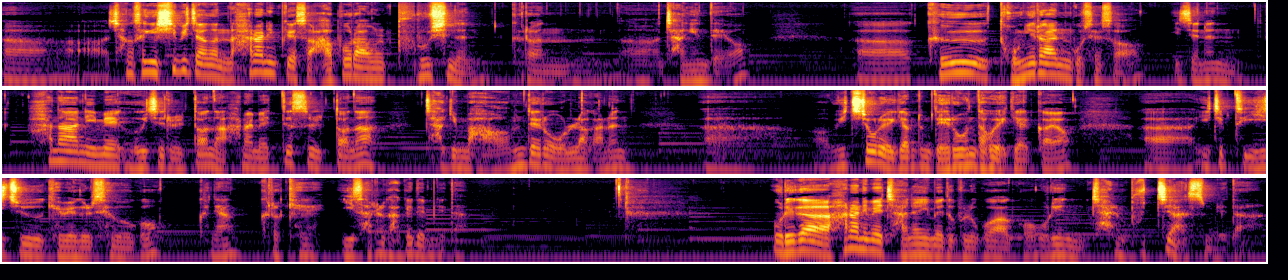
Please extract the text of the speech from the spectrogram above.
어, 창세기 12장은 하나님께서 아브라함을 부르시는 그런 어, 장인데요. 어, 그 동일한 곳에서 이제는 하나님의 의지를 떠나 하나님의 뜻을 떠나 자기 마음대로 올라가는 어, 위치적으로 얘기하면 좀 내려온다고 얘기할까요? 어, 이집트 이주 계획을 세우고 그냥 그렇게 이사를 가게 됩니다. 우리가 하나님의 자녀임에도 불구하고 우린 잘 묻지 않습니다.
